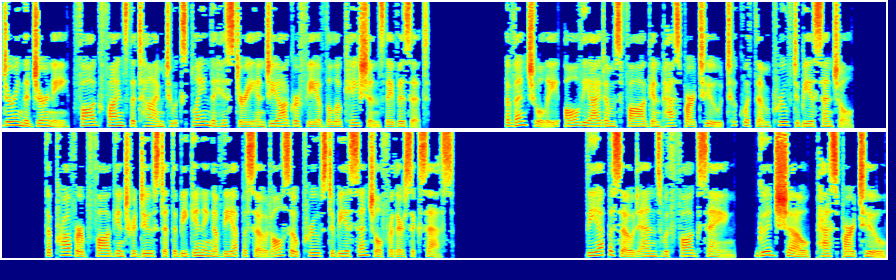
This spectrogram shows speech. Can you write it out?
During the journey, Fogg finds the time to explain the history and geography of the locations they visit. Eventually, all the items Fogg and Passepartout took with them proved to be essential. The proverb Fogg introduced at the beginning of the episode also proves to be essential for their success. The episode ends with Fogg saying, Good show, Passepartout.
